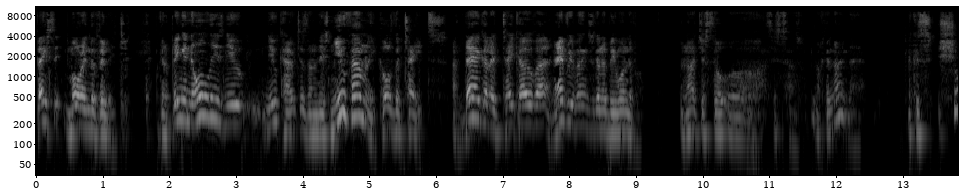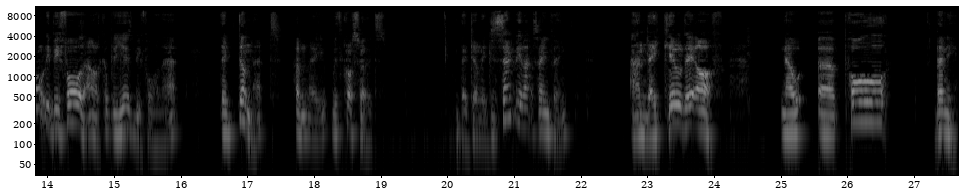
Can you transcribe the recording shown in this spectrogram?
base it more in the village. We're going to bring in all these new new characters and this new family called the Tates, and they're going to take over, and everything's going to be wonderful. And I just thought, oh, this sounds like a nightmare. Because shortly before that, or a couple of years before that, they'd done that, hadn't they, with Crossroads? They'd done exactly that same thing, and they killed it off. Now, uh, Paul Benny,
